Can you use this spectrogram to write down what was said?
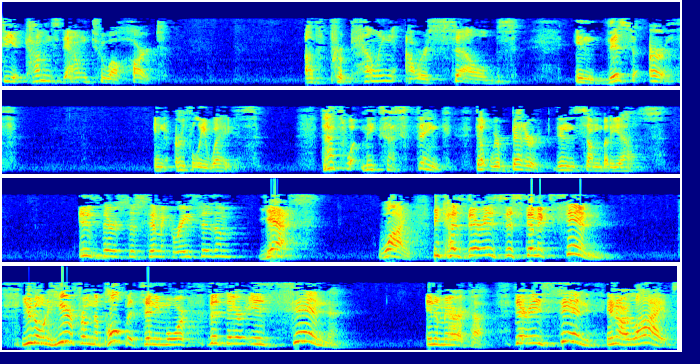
See, it comes down to a heart of propelling ourselves in this earth in earthly ways. That's what makes us think that we're better than somebody else. Is there systemic racism? Yes. Why? Because there is systemic sin. You don't hear from the pulpits anymore that there is sin in America. There is sin in our lives.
